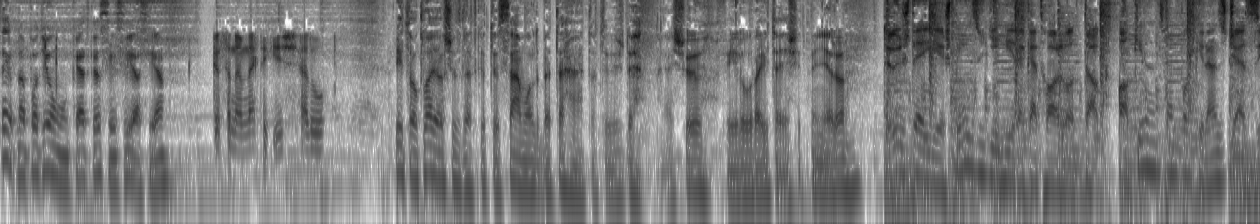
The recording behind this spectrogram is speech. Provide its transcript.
Szép napot, jó munkát, köszi, szia, szia! Köszönöm nektek is, hello! Pitok Lajos üzletkötő számolt be tehát a tőzsde első fél órai teljesítményéről. Tőzsdei és pénzügyi híreket hallottak a 90.9 jazz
